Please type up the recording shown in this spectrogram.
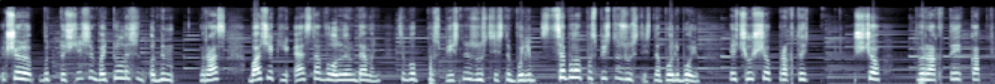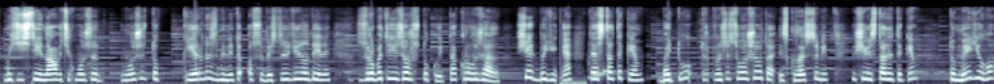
Якщо бути точнішим, Байту лише один раз бачив, як Юнь-Е став володарем демонів. Це була поспішна зустріч на полі. Це була поспішна зустріч на полі бою. Я чув, що практи... що практика магічних навичок може, може докірно змінити особистість людини, зробити її жорстокою та кровожелою. Що якби Юнь-Е теж став таким? Байту торкнувся свого живота і сказав собі, якщо він стане таким, то ми його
